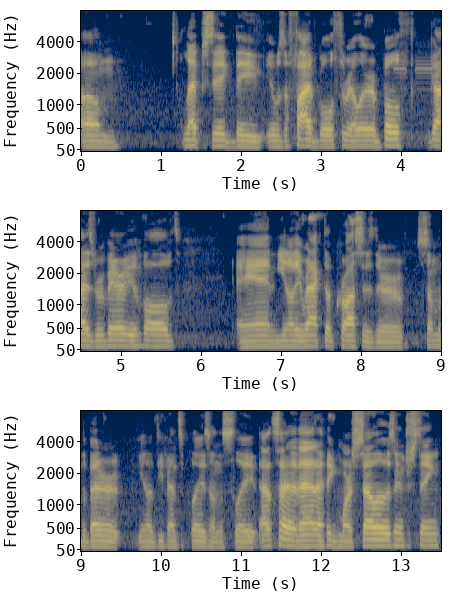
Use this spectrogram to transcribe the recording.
Um, Leipzig. They it was a five goal thriller. Both guys were very involved, and you know they racked up crosses. They're some of the better you know defensive plays on the slate. Outside of that, I think Marcelo is interesting.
